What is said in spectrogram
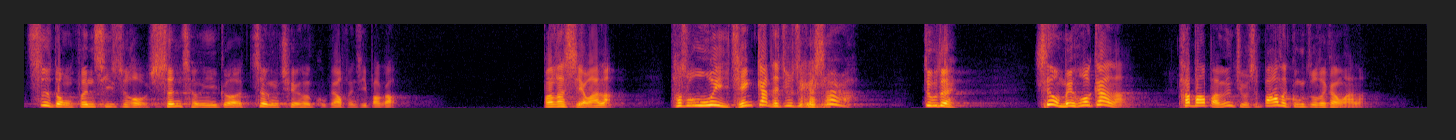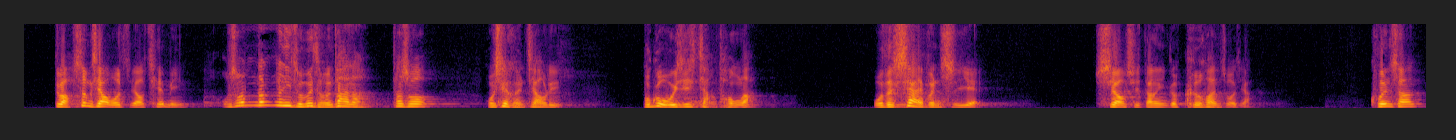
自动分析之后，生成一个证券和股票分析报告。帮他写完了，他说我以前干的就这个事儿啊，对不对？现在我没活干了，他把百分之九十八的工作都干完了，对吧？剩下我只要签名。我说那那你准备怎么办呢？他说我现在很焦虑，不过我已经想通了，我的下一份职业是要去当一个科幻作家。昆山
